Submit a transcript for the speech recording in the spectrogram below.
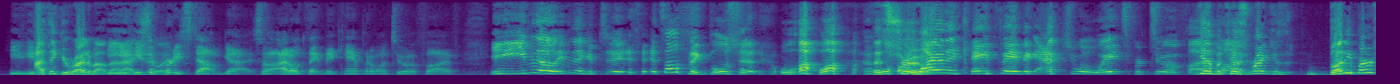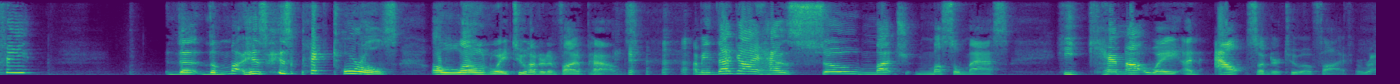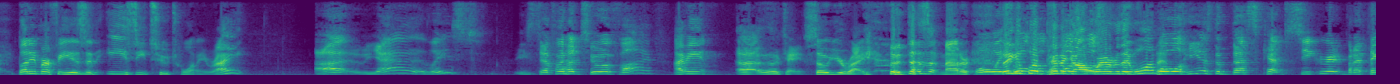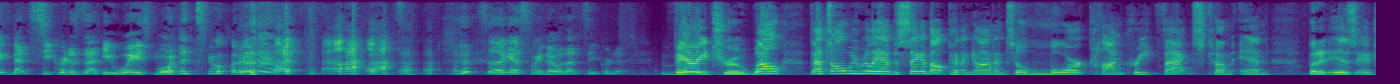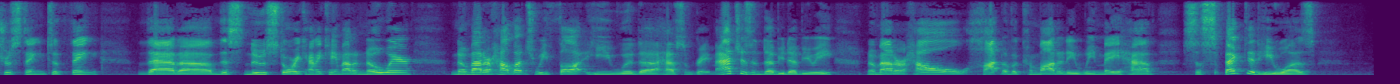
He, he's think you're right about that, He- actually. he's a pretty stout guy, so I don't think they can put him on 205. E- Even though, even though it's, it's all fake bullshit. Why, why, That's why- true. Why are they kayfabing actual weights for 205? Yeah, because Live? right, because Buddy Murphy, the the his his pectorals alone weigh two hundred and five pounds. I mean, that guy has so much muscle mass. He cannot weigh an ounce under 205. Right. Buddy Murphy is an easy 220, right? Uh, yeah, at least he's definitely not 205. I mean, uh, okay, so you're right. it doesn't matter. Well, they can well, put well, Pentagon wherever they want. Well, well, he has the best kept secret, but I think that secret is that he weighs more than 205 pounds. so I guess we know what that secret is. Very true. Well, that's all we really have to say about Pentagon until more concrete facts come in. But it is interesting to think that uh, this news story kind of came out of nowhere. No matter how much we thought he would uh, have some great matches in WWE, no matter how hot of a commodity we may have suspected he was,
